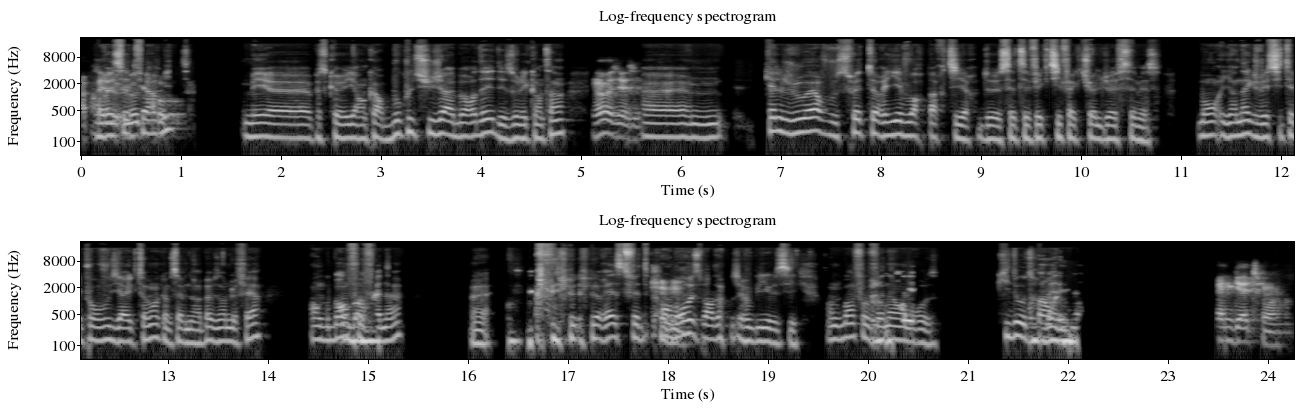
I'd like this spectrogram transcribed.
Après, On va essayer de faire vite mais euh, parce qu'il y a encore beaucoup de sujets à aborder. Désolé, Quentin. Non, vas-y, vas-y. Euh, quel joueur vous souhaiteriez voir partir de cet effectif actuel du FCMS Bon, il y en a que je vais citer pour vous directement, comme ça vous n'aurez pas besoin de le faire. Angban, Fofana. le reste fait en rose, pardon, j'ai oublié aussi. Angban, Fofana en rose. Qui d'autre Enget, moi.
